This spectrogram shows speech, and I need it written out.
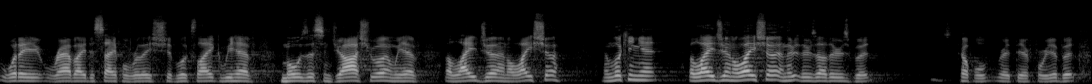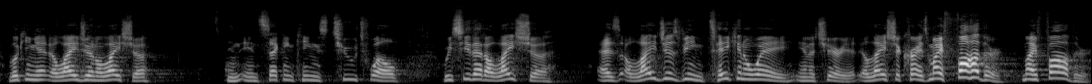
what a rabbi disciple relationship looks like. We have Moses and Joshua, and we have Elijah and Elisha. And looking at Elijah and Elisha, and there, there's others, but a couple right there for you. But looking at Elijah and Elisha in, in 2 Kings 2.12, we see that Elisha, as Elijah is being taken away in a chariot, Elisha cries, My father, my father.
